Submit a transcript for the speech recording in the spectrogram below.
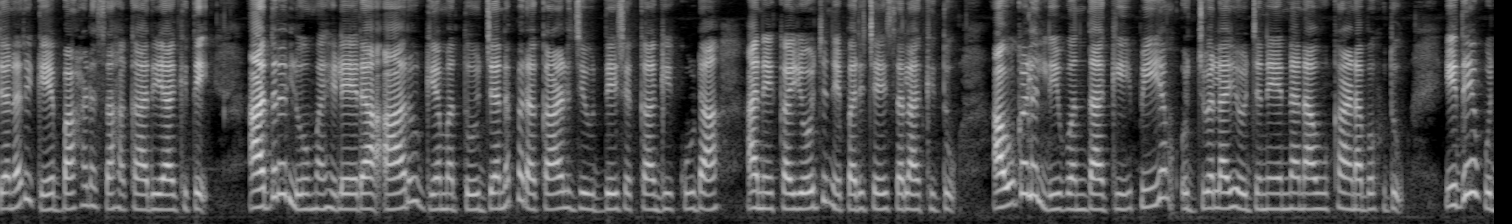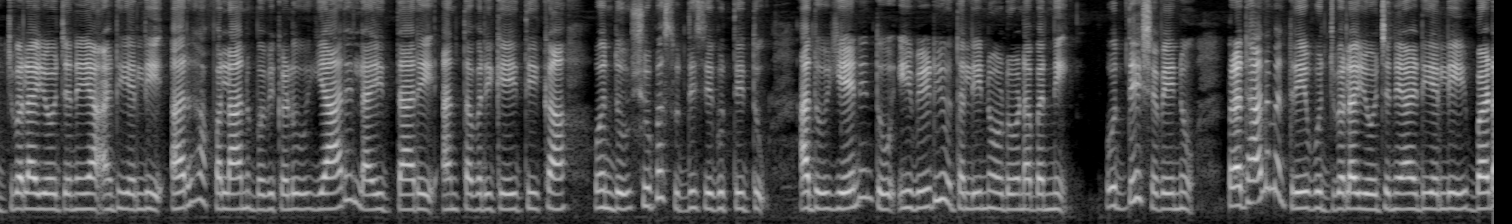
ಜನರಿಗೆ ಬಹಳ ಸಹಕಾರಿಯಾಗಿದೆ. ಅದರಲ್ಲೂ ಮಹಿಳೆಯರ ಆರೋಗ್ಯ ಮತ್ತು ಜನಪರ ಕಾಳಜಿ ಉದ್ದೇಶಕ್ಕಾಗಿ ಕೂಡ ಅನೇಕ ಯೋಜನೆ ಪರಿಚಯಿಸಲಾಗಿದ್ದು, ಅವುಗಳಲ್ಲಿ ಒಂದಾಗಿ ಪಿಎಂ ಉಜ್ವಲ ಯೋಜನೆಯನ್ನು ನಾವು ಕಾಣಬಹುದು. ಇದೇ ಉಜ್ವಲ ಯೋಜನೆಯ ಅಡಿಯಲ್ಲಿ ಅರ್ಹ ಫಲಾನುಭವಿಗಳು ಯಾರೆಲ್ಲ ಇದ್ದಾರೆ ಅಂಥವರಿಗೆ ಇದೀಗ ಒಂದು ಶುಭ ಸುದ್ದಿ ಸಿಗುತ್ತಿದ್ದು, ಅದು ಏನೆಂದು ಈ ವಿಡಿಯೋದಲ್ಲಿ ನೋಡೋಣ ಬನ್ನಿ. ಉದ್ದೇಶವೇನು? ಪ್ರಧಾನಮಂತ್ರಿ ಉಜ್ವಲ ಯೋಜನೆ ಅಡಿಯಲ್ಲಿ ಬಡ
